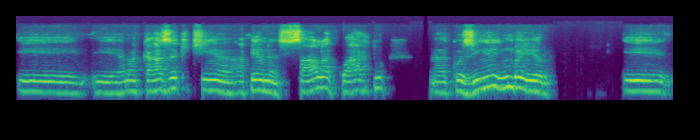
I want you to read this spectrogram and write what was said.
e, e era uma casa que tinha apenas sala, quarto, a cozinha e um banheiro. E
